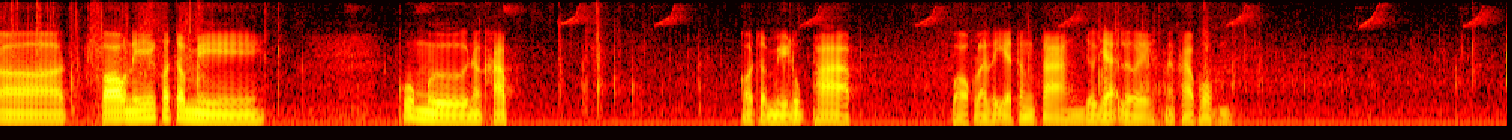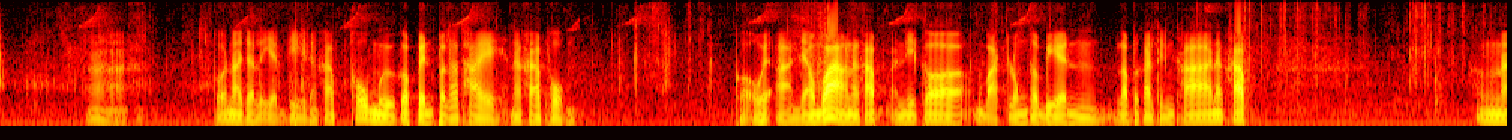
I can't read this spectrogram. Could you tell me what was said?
ออซองนี้ก็จะมี คู่มือนะครับ ก็จะมีรูปภาพบอกรายละเอียดต่างๆ เยอะแยะเลยนะครับผมก็น่าจะละเอียดดีนะครับ คู่มือก็เป็นภาษาไทยนะครับผมก็เอาไว้อ่านยามว่างนะครับ อันนี้ก็บัตรลงทะเบียนรับประกันสินค้านะครับ ข้างใน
